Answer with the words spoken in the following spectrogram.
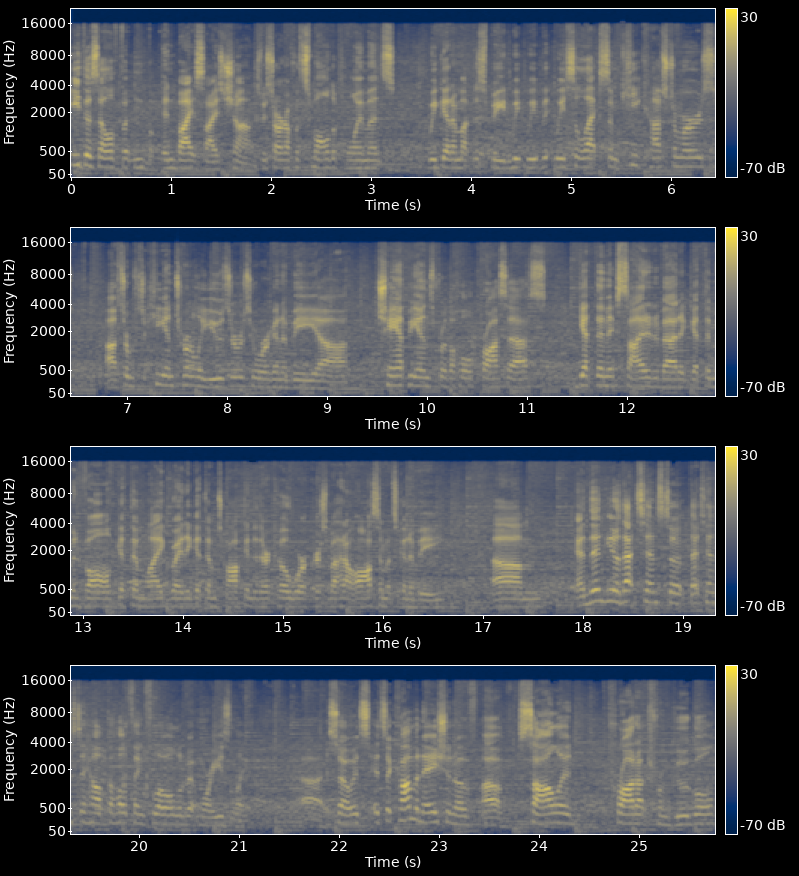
eat this elephant in, bite-sized chunks. We start off with small deployments, we get them up to speed. We, we, we select some key customers, uh, some key internal users who are going to be uh, champions for the whole process, get them excited about it, get them involved, get them migrated, get them talking to their coworkers about how awesome it's going to be. Um, and then you know that tends to that tends to help the whole thing flow a little bit more easily. Uh, so it's it's a combination of, of solid product from Google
